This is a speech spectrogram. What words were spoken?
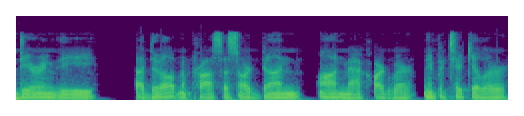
during the uh, development process are done on Mac hardware. In particular,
